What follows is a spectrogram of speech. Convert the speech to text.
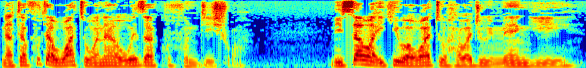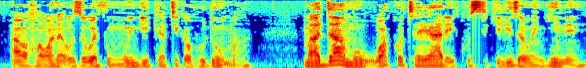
natafuta watu wanaoweza kufundishwa. Ni sawa ikiwa watu hawajui mengi au hawana uzoefu mwingi katika huduma, maadamu wako tayari kusikiliza wengine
